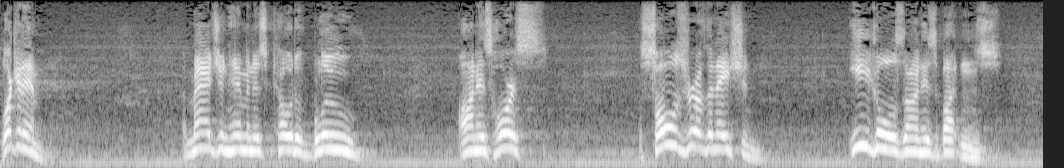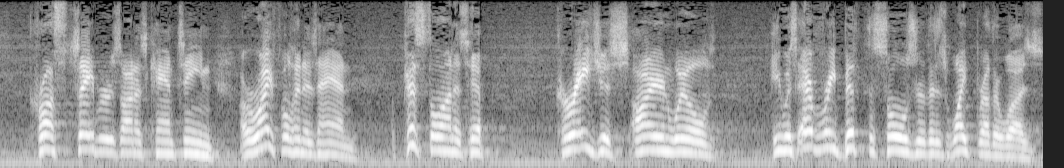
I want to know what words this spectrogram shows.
Look at him. Imagine him in his coat of blue, on his horse, a soldier of the nation, eagles on his buttons, crossed sabers on his canteen, a rifle in his hand, a pistol on his hip, courageous, iron willed. He was every bit the soldier that his white brother was.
